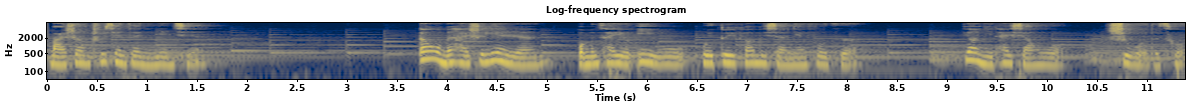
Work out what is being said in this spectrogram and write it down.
马上出现在你面前。当我们还是恋人，我们才有义务为对方的想念负责。要你太想我，是我的错。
